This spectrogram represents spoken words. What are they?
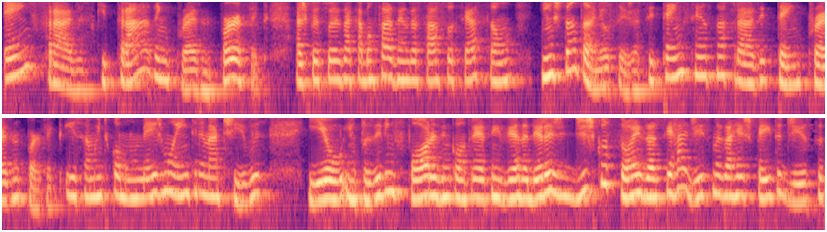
em frases que trazem present perfect, as pessoas acabam fazendo essa associação instantânea, ou seja, se tem since na frase, tem present perfect. Isso é muito comum mesmo entre nativos, e eu, inclusive em fóruns, encontrei assim verdadeiras discussões acirradíssimas a respeito disso.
